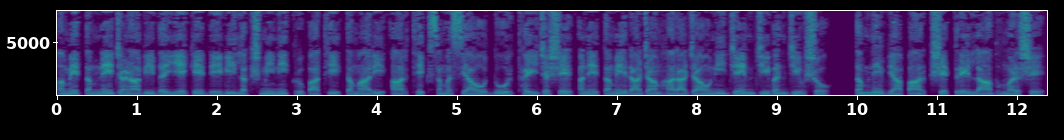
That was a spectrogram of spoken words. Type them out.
અમે તમને જણાવી દઈએ કે દેવી લક્ષ્મીની કૃપાથી તમારી આર્થિક સમસ્યાઓ દૂર થઈ જશે અને તમે રાજા મહારાજાઓની જેમ જીવન જીવશો. તમને વ્યાપાર ક્ષેત્રે લાભ મળશે,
